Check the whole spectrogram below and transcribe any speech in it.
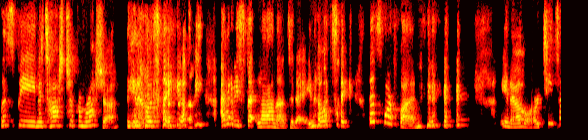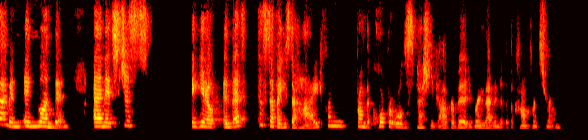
let's be Natasha from Russia. You know, it's like let's be I'm gonna be Svetlana today. You know, it's like that's more fun. you know, or tea time in, in London. And it's just eh, you know, and that's the stuff I used to hide from from the corporate world, especially God forbid to bring that into the conference room.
